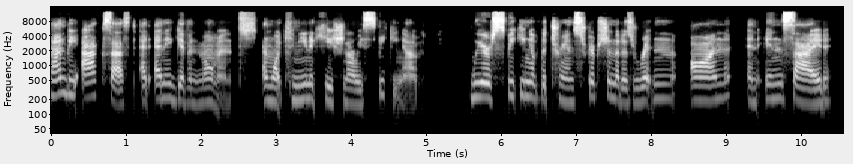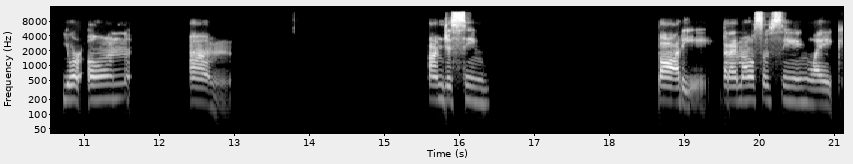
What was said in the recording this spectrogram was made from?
can be accessed at any given moment. And what communication are we speaking of? We are speaking of the transcription that is written on and inside your own um I'm just seeing body, but I'm also seeing like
